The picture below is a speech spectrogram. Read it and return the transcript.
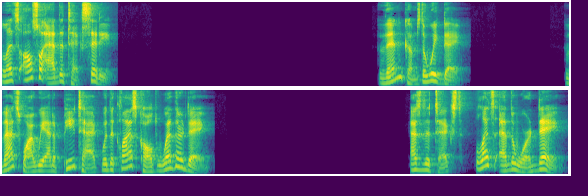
Let's also add the text city. Then comes the weekday. That's why we add a p tag with the class called weather day. As the text, let's add the word day.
